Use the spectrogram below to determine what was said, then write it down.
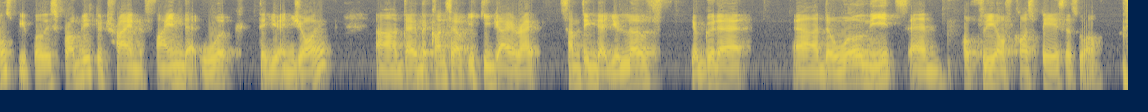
most people is probably to try and find that work that you enjoy. Uh, the, the concept of ikigai, right? Something that you love, you're good at, uh, the world needs, and hopefully, of course, pays as well. Uh,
